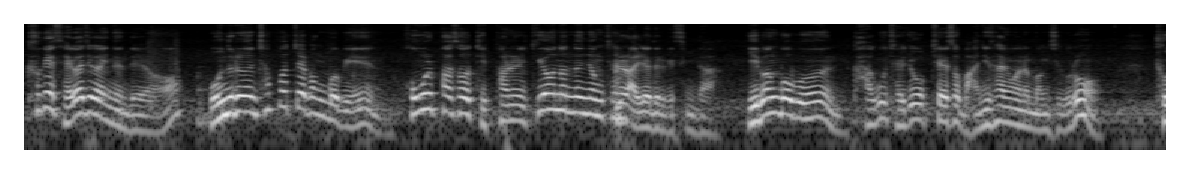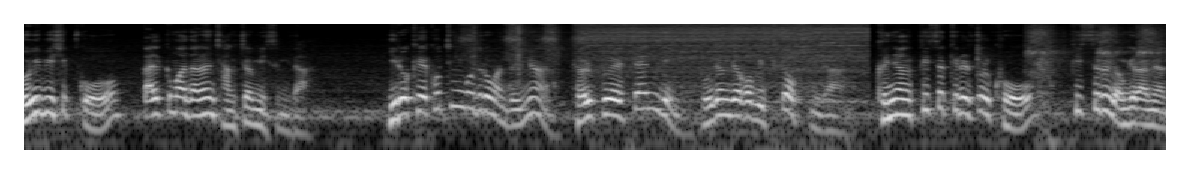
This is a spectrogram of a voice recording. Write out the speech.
크게 세 가지가 있는데요. 오늘은 첫 번째 방법인 홈을 파서 뒷판을 끼워 넣는 형태를 알려드리겠습니다. 이 방법은 가구 제조업체에서 많이 사용하는 방식으로 조립이 쉽고 깔끔하다는 장점이 있습니다. 이렇게 코팅보드로 만들면 별도의 샌딩, 도장 작업이 필요 없습니다. 그냥 피스키를 뚫고 피스를 연결하면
